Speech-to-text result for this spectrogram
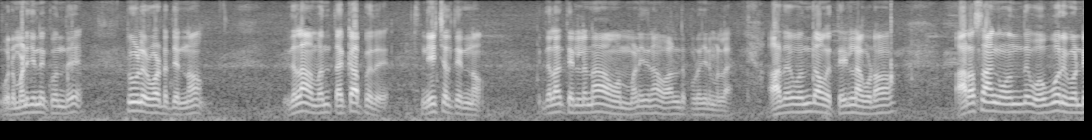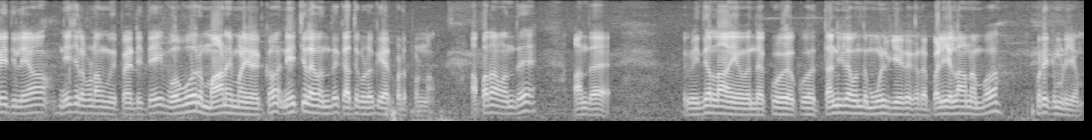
ஒரு மனிதனுக்கு வந்து டூ வீலர் ஓட்ட தெரியணும் இதெல்லாம் வந்து தற்காப்பு இது. நீச்சல் தெரியணும் இதெல்லாம் தெரியலனா அவன் மனிதனாக வாழ்ந்து புரிஞ்சனமில்ல அதை வந்து அவங்க தெரியலனா கூட அரசாங்கம் வந்து ஒவ்வொரு ஒன்றியத்திலையும் நீச்சல் குளம் பயன்படுத்தி ஒவ்வொரு மாணவ மாணவியருக்கும் நீச்சலை வந்து கற்றுக் கொடுக்க ஏற்பாடு பண்ணணும் அப்போ தான் வந்து அந்த இதெல்லாம் இந்த கு- தண்ணியில் வந்து மூழ்கி இருக்கிற பலியெல்லாம் நம்ம குறைக்க முடியும்.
